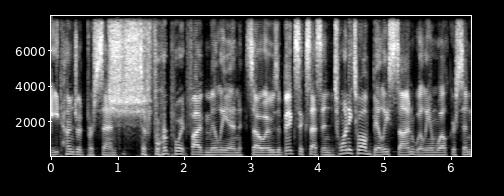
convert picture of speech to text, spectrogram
800% to 4.5 million. So it was a big success. In 2012, Billy's son, William Wilkerson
